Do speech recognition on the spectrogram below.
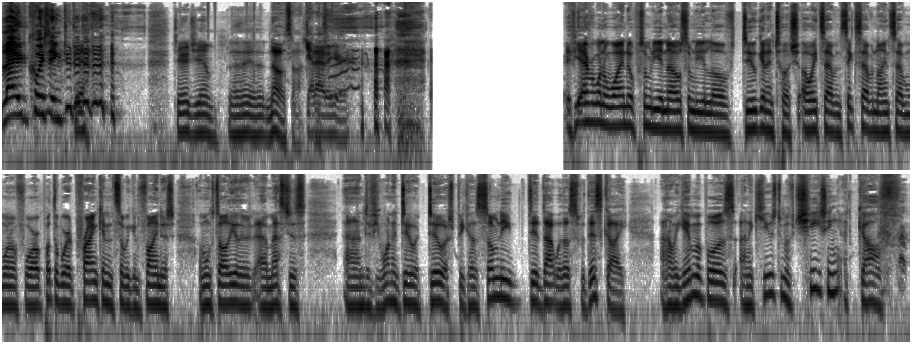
loud quitting. dear Jim. Uh, no, it's not. Get out of here. If you ever want to wind up somebody you know, somebody you love, do get in touch. 087 6797 104. Put the word prank in so we can find it amongst all the other uh, messages. And if you want to do it, do it because somebody did that with us with this guy. And we gave him a buzz and accused him of cheating at golf.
